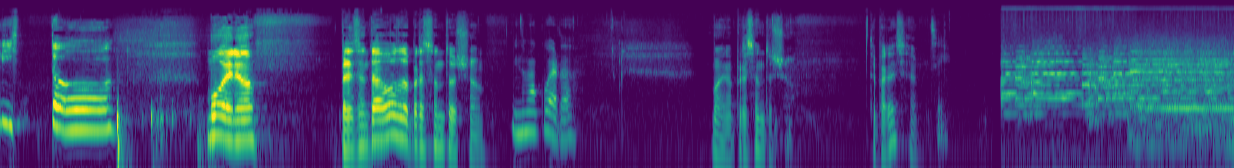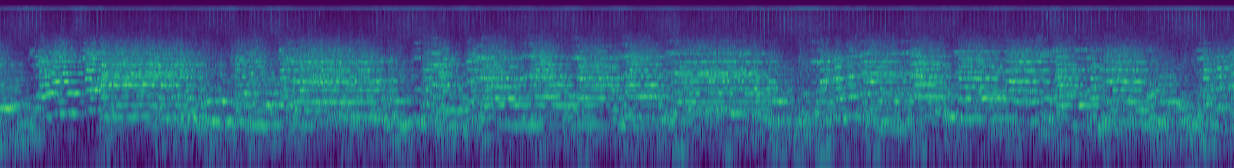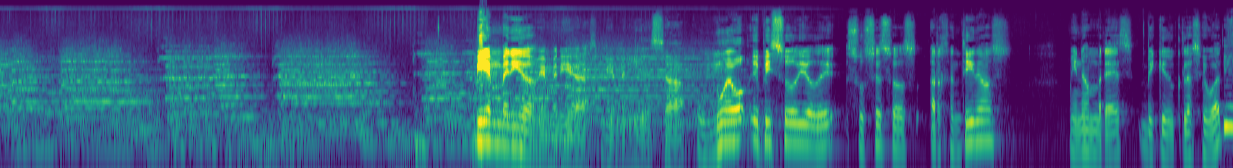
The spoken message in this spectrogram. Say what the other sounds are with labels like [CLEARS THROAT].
Listo. Bueno, ¿presentás vos o presento yo? No me acuerdo. Bueno, presento yo. ¿Te parece? Sí. Bienvenidos, bienvenidas, bienvenidos a un nuevo episodio de Sucesos Argentinos. Mi nombre es Vicky Duclos Iguat.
